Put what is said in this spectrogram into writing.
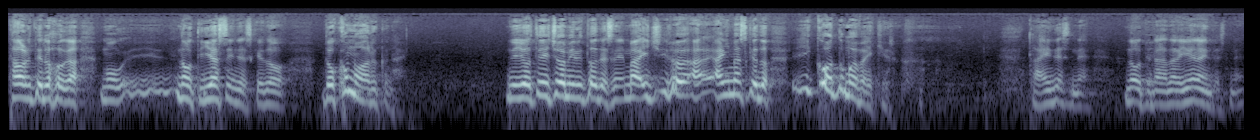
倒れてる方がもうノーって言いやすいんですけどどこも悪くない。で予定帳を見るとですねまあいろいろありますけど行こうと思えば行ける大変ですねノーってなかなか言えないんですね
